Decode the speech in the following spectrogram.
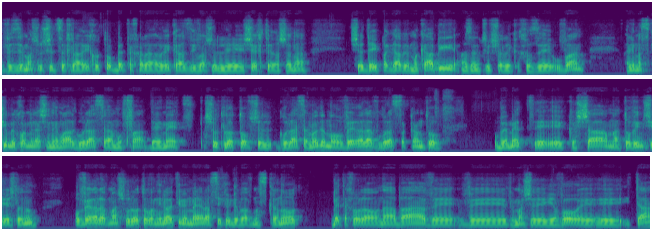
וזה משהו שצריך להעריך אותו, בטח על, על רקע העזיבה של שכטר השנה, שדי פגע במכבי, אז אני חושב שהלקח הזה הובן. אני מסכים לכל מילה שנאמרה על גולסה, המופע באמת פשוט לא טוב של גולסה, אני לא יודע מה עובר עליו, גולסה שחקן טוב. הוא באמת קשר מהטובים שיש לנו. עובר עליו משהו לא טוב, אני לא הייתי ממהר להסיק לגביו מסקנות, בטח לא לעונה הבאה ו- ו- ומה שיבוא אה, אה, איתה,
